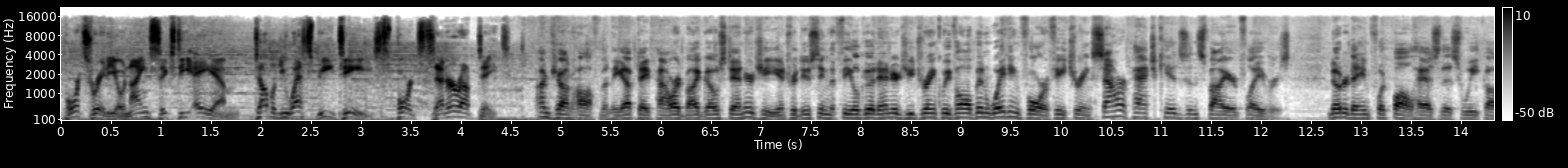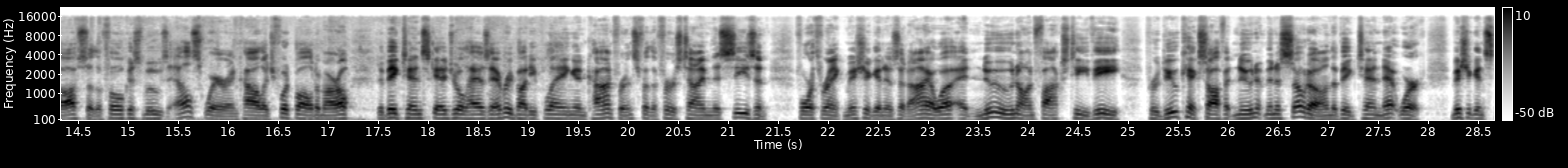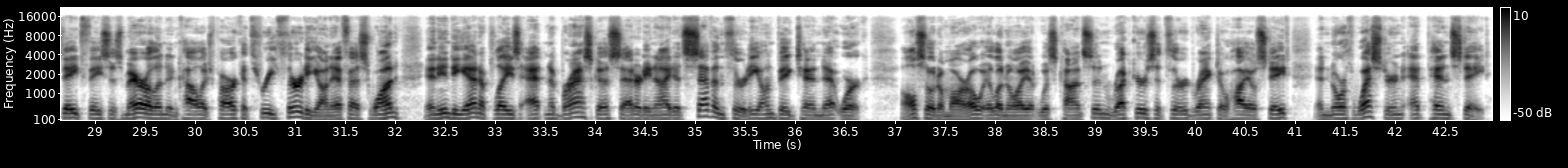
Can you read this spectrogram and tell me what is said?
Sports Radio 960 AM, WSBT Sports Center Update. I'm John Hoffman, the update powered by Ghost Energy, introducing the feel good energy drink we've all been waiting for, featuring Sour Patch Kids inspired flavors. Notre Dame football has this week off, so the focus moves elsewhere in college football tomorrow. The Big Ten schedule has everybody playing in conference for the first time this season. Fourth ranked Michigan is at Iowa at noon on Fox TV. Purdue kicks off at noon at Minnesota on the Big Ten Network. Michigan State faces Maryland in College Park at 3:30 on FS1, and Indiana plays at Nebraska Saturday night at 7:30 on Big Ten Network. Also tomorrow, Illinois at Wisconsin, Rutgers at third-ranked Ohio State, and Northwestern at Penn State.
